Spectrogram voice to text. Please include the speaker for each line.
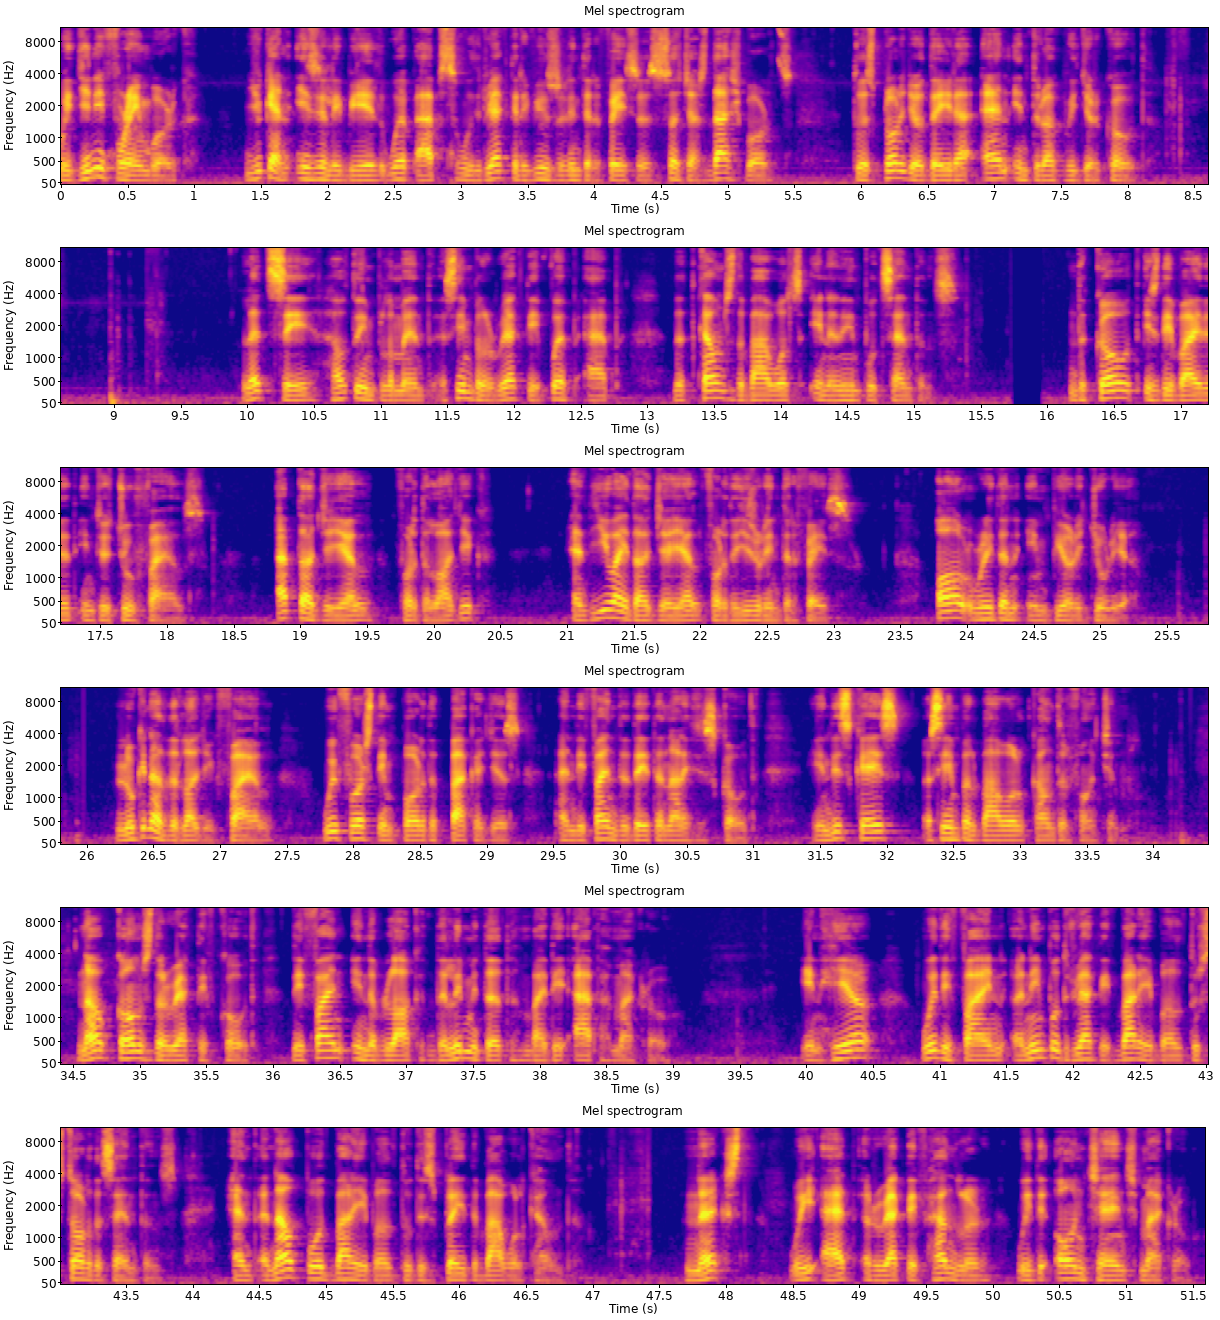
Speaker 1: With Genie Framework, you can easily build web apps with reactive user interfaces such as dashboards to explore your data and interact with your code. Let's see how to implement a simple reactive web app that counts the vowels in an input sentence. The code is divided into two files, app.jl for the logic and UI.jl for the user interface, all written in pure Julia. Looking at the logic file, we first import the packages and define the data analysis code, in this case a simple vowel counter function. Now comes the reactive code, defined in the block delimited by the app macro. In here, we define an input reactive variable to store the sentence, and an output variable to display the vowel count. Next, we add a reactive handler with the onChange macro.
